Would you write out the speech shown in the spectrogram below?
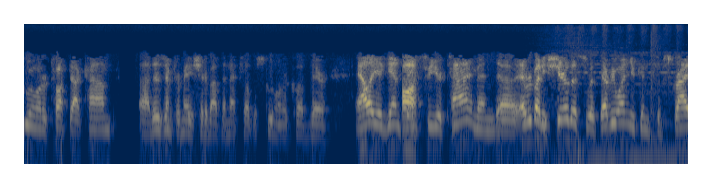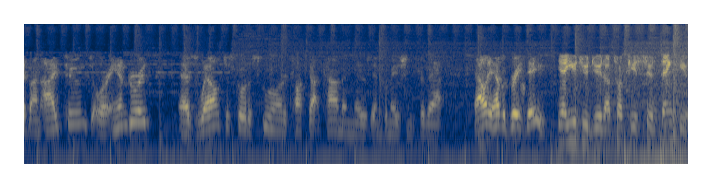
schoolownertalk.com, uh, there's information about the Next Level School Owner Club there. Allie, again, thanks for your time, and uh, everybody share this with everyone. You can subscribe on iTunes or Android as well. Just go to schoolownertalk.com and there's information for that. Allie, have a great day. Yeah, you too, dude. I'll talk to you soon. Thank you.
